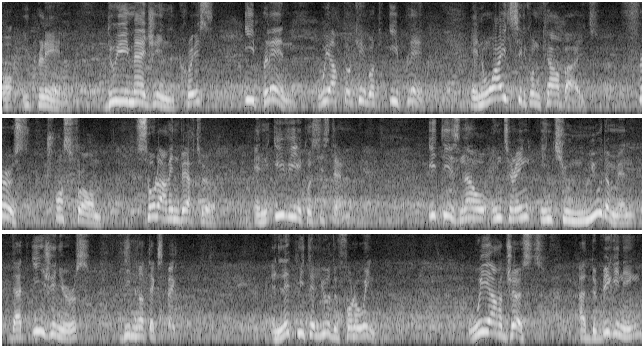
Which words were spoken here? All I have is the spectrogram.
or e-plane. Do you imagine, Chris, e-plane? We are talking about e-plane. And while silicon carbide first transform solar inverter and EV ecosystem, it is now entering into new domain that engineers did not expect. And let me tell you the following. We are just at the beginning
